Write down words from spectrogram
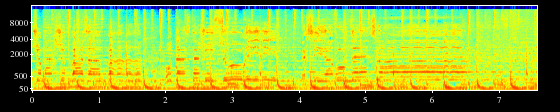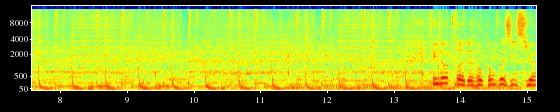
je marche pas à pas. Au destin, je souris. Merci à vous d'être là. Une autre de vos compositions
